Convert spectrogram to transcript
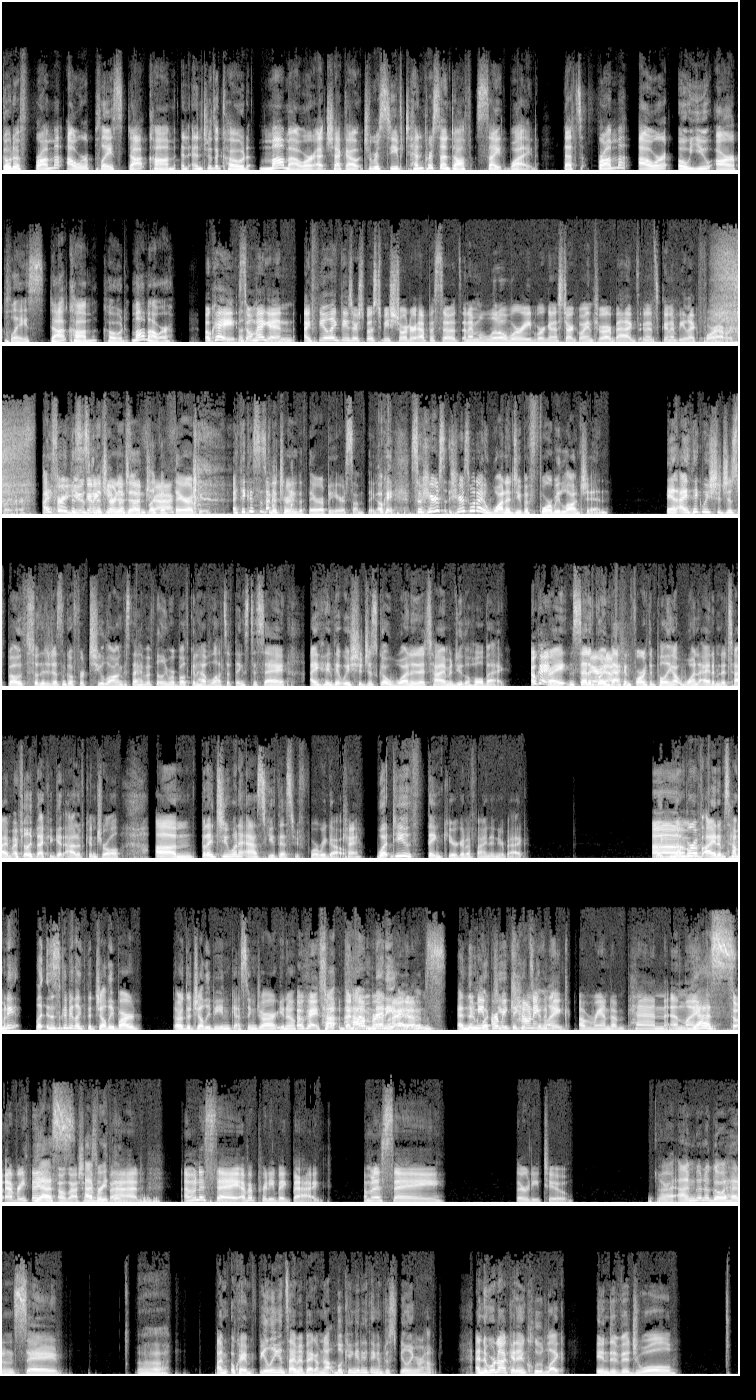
Go to FromOurPlace.com and enter the code MOMHOUR at checkout to receive 10% off site wide. That's from our O-U-R place.com code MOMHOUR. Okay, so Meagan, I feel like these are supposed to be shorter episodes, and I'm a little worried we're going to start going through our bags, and it's going to be like four hours later. I feel are like this is going to turn into like a therapy. I think this is going to turn into therapy or something. Okay, so here's here's what I want to do before we launch in, and I think we should just both, so that it doesn't go for too long, because I have a feeling we're both going to have lots of things to say. I think that we should just go one at a time and do the whole bag. Okay. Right? Instead of going enough. back and forth and pulling out one item at a time, I feel like that could get out of control. Um, but I do want to ask you this before we go. Okay. What do you think you're going to find in your bag? Like um, number of items. How many? Like, is this going to be like the jelly bar or the jelly bean guessing jar? You know? Okay. So how, the how number many of items, items? And then I mean, what do are you we think counting like be? a random pen and like yes? So everything. Yes. Oh gosh, I'm everything. so bad. I'm gonna say I have a pretty big bag. I'm gonna say thirty-two. All right, I'm gonna go ahead and say, uh, I'm okay. I'm feeling inside my bag. I'm not looking at anything. I'm just feeling around, and then we're not going to include like individual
